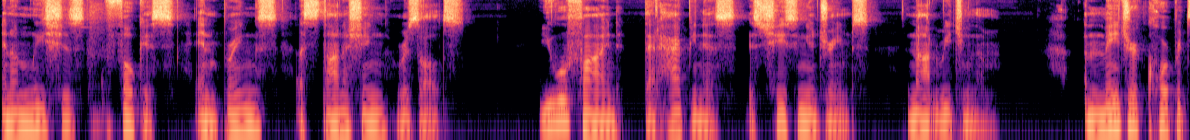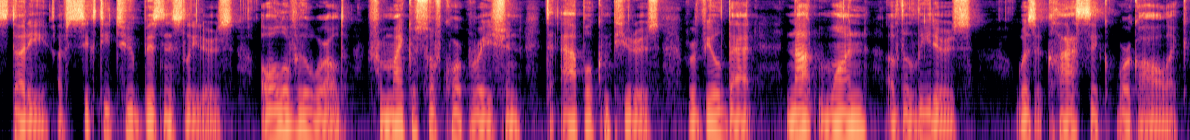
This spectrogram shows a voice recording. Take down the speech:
and unleashes focus and brings astonishing results. You will find that happiness is chasing your dreams, not reaching them. A major corporate study of 62 business leaders all over the world, from Microsoft Corporation to Apple Computers, revealed that not one of the leaders was a classic workaholic.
